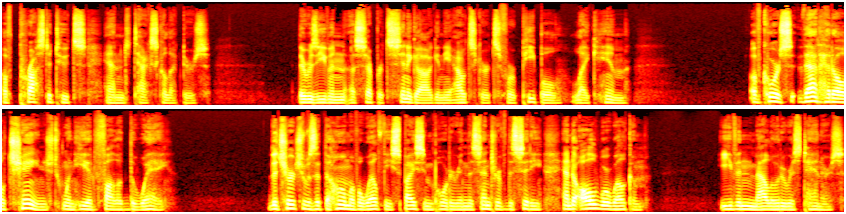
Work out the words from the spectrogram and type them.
of prostitutes and tax collectors. There was even a separate synagogue in the outskirts for people like him. Of course, that had all changed when he had followed the way. The church was at the home of a wealthy spice importer in the center of the city, and all were welcome, even malodorous tanners.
